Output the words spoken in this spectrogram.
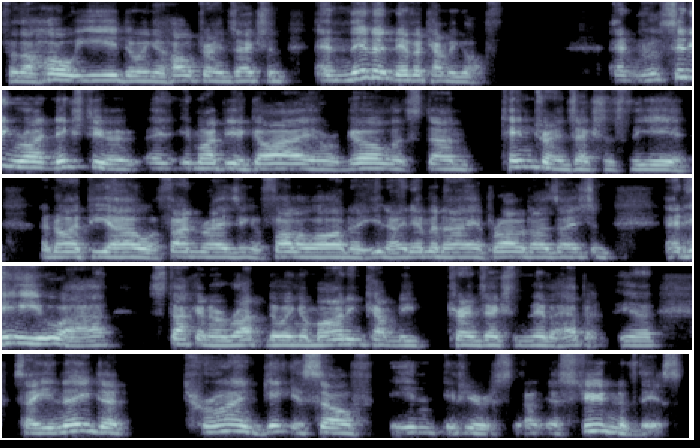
for the whole year doing a whole transaction and then it never coming off. And sitting right next to you, it might be a guy or a girl that's done 10 transactions for the year, an IPO, a fundraising, a follow-on, a, you know, an M&A, a privatization. And here you are stuck in a rut doing a mining company transaction that never happened. You know, so you need to try and get yourself in, if you're a student of this,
